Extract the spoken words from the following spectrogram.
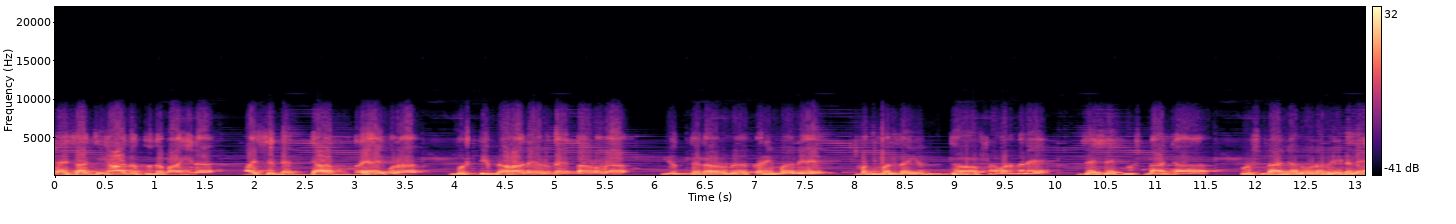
कैसाची आज तुझ पाहिन ऐसे दैत्या ऐकून मुष्टी प्रहारे हृदय ताणून युद्ध दारुण करिमने मग मल्ल युद्ध प्रवर्तने जैसे कृष्णाच्या कृष्णाच्या नोर भेटले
